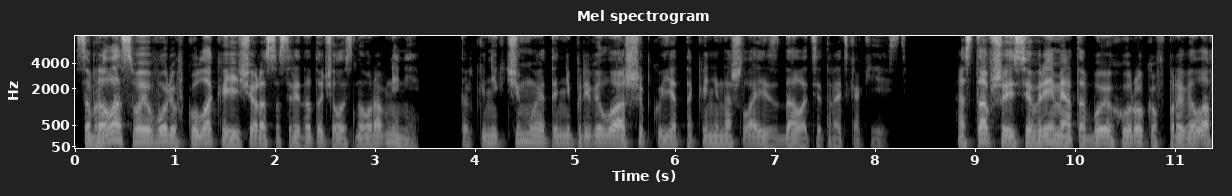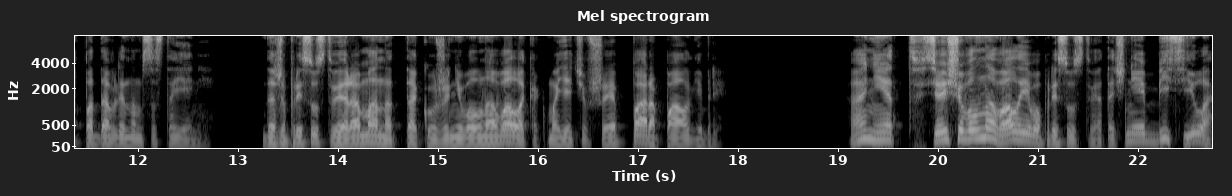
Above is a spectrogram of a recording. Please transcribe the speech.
Собрала свою волю в кулак и еще раз сосредоточилась на уравнении. Только ни к чему это не привело ошибку, я так и не нашла и сдала тетрадь как есть. Оставшееся время от обоих уроков провела в подавленном состоянии. Даже присутствие Романа так уже не волновало, как маячившая пара по алгебре. А нет, все еще волновало его присутствие, а точнее бесило.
